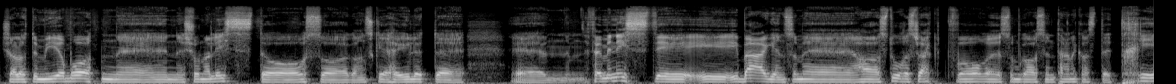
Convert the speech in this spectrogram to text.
Charlotte Myhrbråten, en journalist og også ganske høylytt eh, feminist i, i, i, Bergen som jeg har stor respekt for, eh, som ga oss en ternekast tre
